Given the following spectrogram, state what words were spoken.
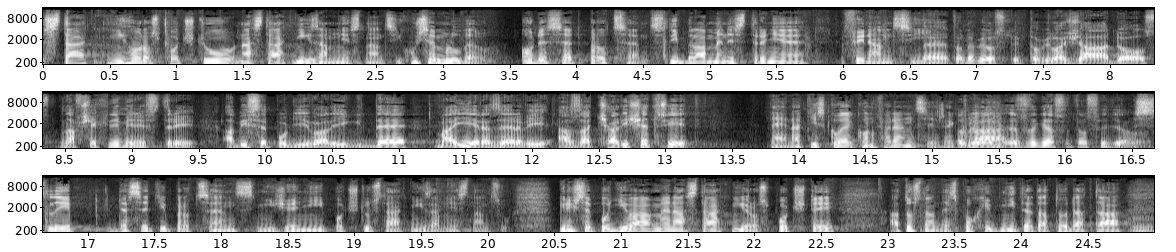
státního rozpočtu na státních zaměstnancích, už jsem mluvil, o 10% slíbila ministrně financí. Ne, to nebyl slib, to byla žádost na všechny ministry, aby se podívali, kde mají rezervy a začali šetřit. Ne, na tiskové konferenci To byla, řekla tak já jsem tam seděl. slib 10% snížení počtu státních zaměstnanců. Když se podíváme na státní rozpočty, a to snad nespochybníte tato data, hmm.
